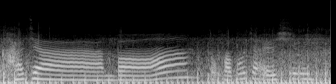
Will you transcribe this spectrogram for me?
가자 한번 또 가보자 열심히.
